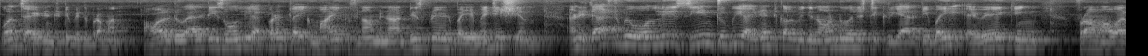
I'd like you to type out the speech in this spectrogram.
one's identity with Brahman. All duality is only apparent like Maic phenomena displayed by a magician, and it has to be only seen to be identical with the non-dualistic reality by awaking from our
